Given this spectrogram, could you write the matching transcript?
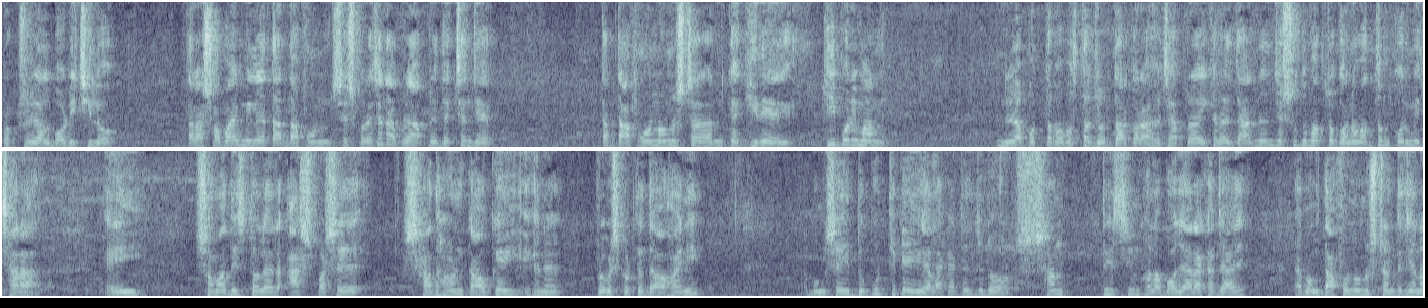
প্রক্টোরিয়াল বডি ছিল। তারা সবাই মিলে তার দাফন শেষ করেছেন। আপনি আপনি দেখছেন যে তার দাফন অনুষ্ঠানকে ঘিরে কি পরিমাণ নিরাপত্তা ব্যবস্থা জোরদার করা হয়েছে। আপনারা এখানে জানেন যে শুধুমাত্র গণমাধ্যম কর্মী ছাড়া এই সমাধিস্থলের আশপাশে সাধারণ কাউকেই এখানে প্রবেশ করতে দেওয়া হয়নি। এবং সেই দুপুর থেকে এই এলাকাটির যেন শান্তি শৃঙ্খলা বজায় রাখা যায় এবং দাফন অনুষ্ঠানটি যেন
